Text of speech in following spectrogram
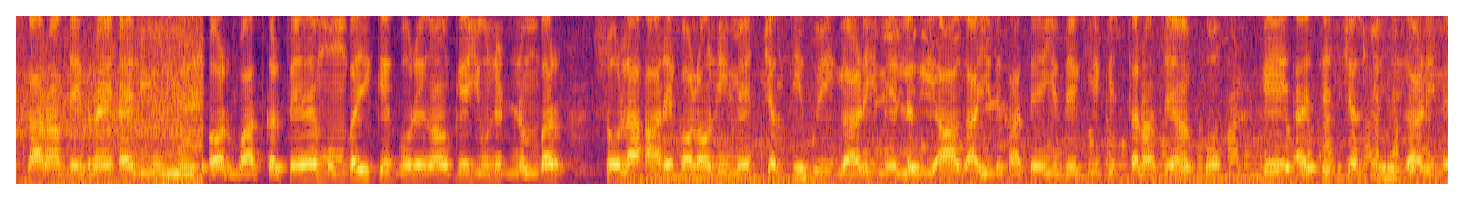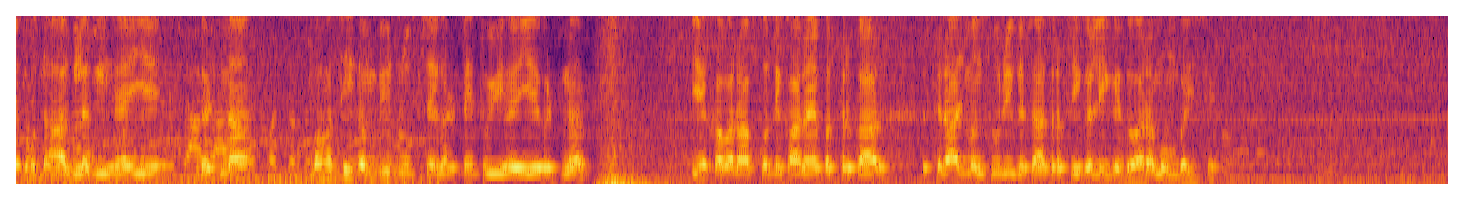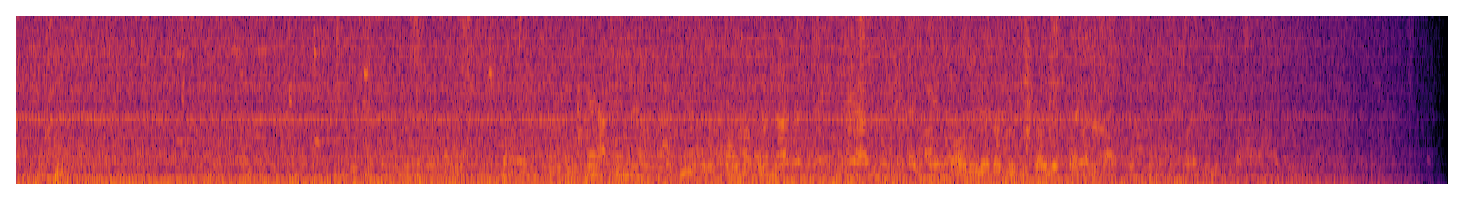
नमस्कार, आप देख रहे हैं एन यू न्यूज़ और बात करते हैं मुंबई के गोरेगांव के यूनिट नंबर 16 आरे कॉलोनी में चलती हुई गाड़ी में लगी आग। आइए दिखाते हैं, ये देखिए किस तरह से आपको के ऐसे चलती हुई गाड़ी में खुद आग लगी है। ये घटना बहुत ही गंभीर रूप से घटित हुई है, ये घटना। ये खबर आपको दिखा रहे हैं पत्रकार सिराज मंसूरी के साथ रफ़ीक अली के द्वारा मुंबई से।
